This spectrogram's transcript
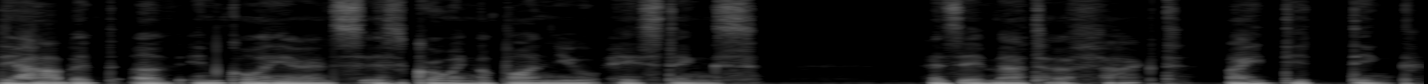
The habit of incoherence is growing upon you, Hastings. As a matter of fact, I did think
